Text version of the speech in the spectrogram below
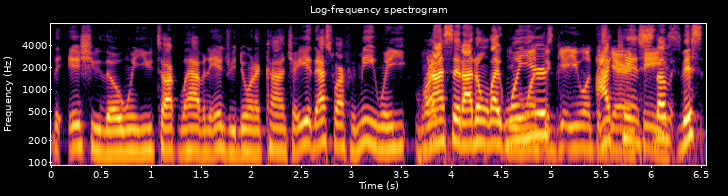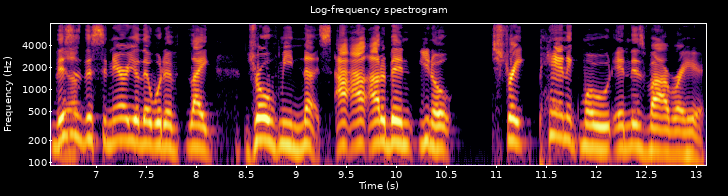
the issue, though, when you talk about having an injury during a contract. Yeah, that's why for me, when you, when I said I don't like one want years, the gu- you want the I can't stomach this. This Yep. is the scenario that would have, like, drove me nuts. I, I, I'd have been, you know, straight panic mode in this vibe right here.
